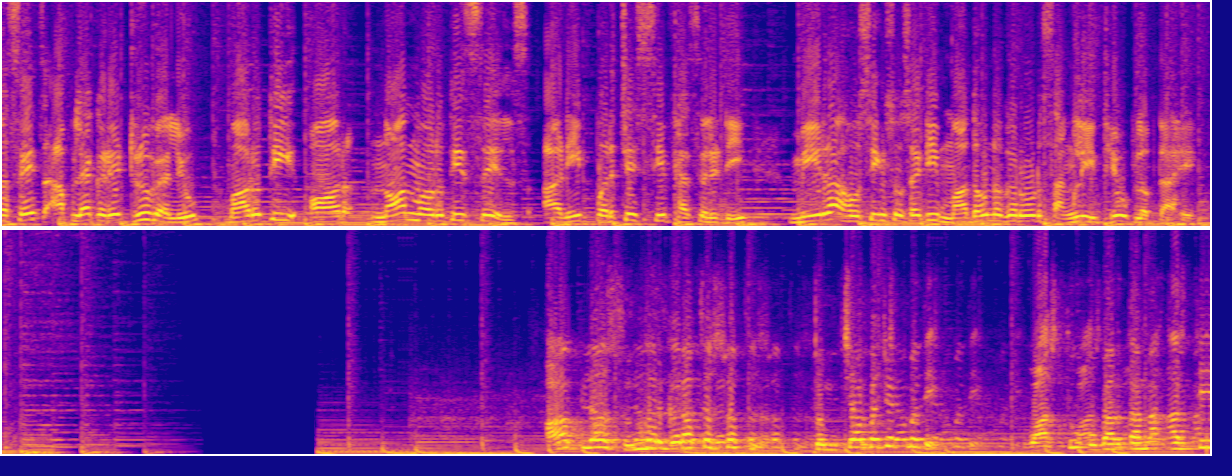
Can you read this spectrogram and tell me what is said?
तसेच आपल्याकडे true value Maruti or non Maruti sales आणि परचेसची facility Meera housing society Madhavnagar road Sangli इथे उपलब्ध आहे. आपल्या सुंदर घराचं स्वप्न तुमच्या बजेटमध्ये वास्तू उभारताना असते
